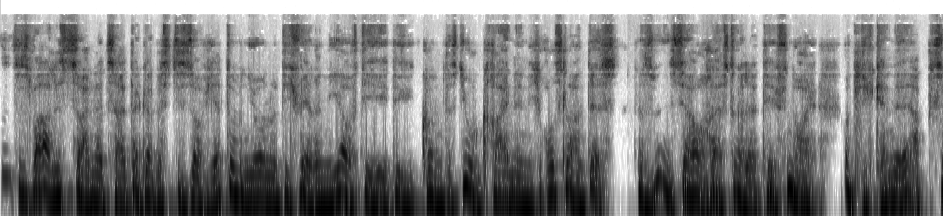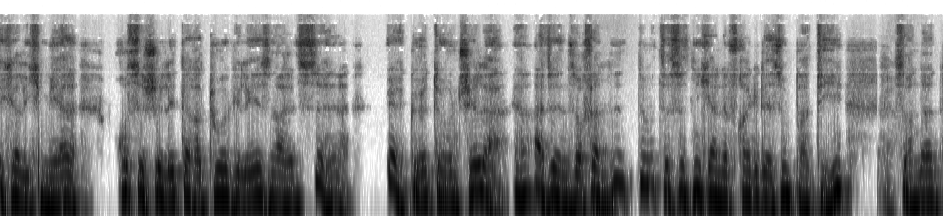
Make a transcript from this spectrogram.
das war alles zu einer Zeit, da gab es die Sowjetunion und ich wäre nie auf die Idee gekommen, dass die Ukraine nicht Russland ist. Das ist ja auch erst relativ neu. Und ich kenne, habe sicherlich mehr russische Literatur gelesen als äh, Goethe und Schiller. Ja? Also insofern, das ist nicht eine Frage der Sympathie, ja. sondern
